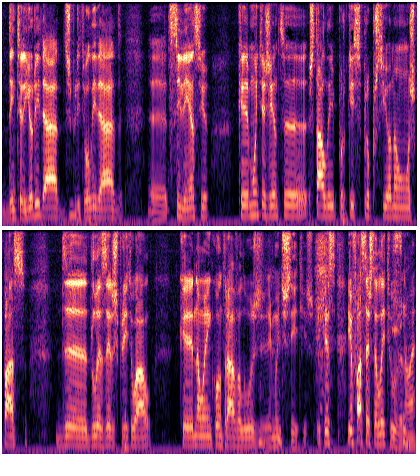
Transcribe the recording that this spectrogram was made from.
de interioridade, de espiritualidade, eh, de silêncio, que muita gente está ali porque isso proporciona um espaço de, de lazer espiritual que não é encontrável hoje em muitos sítios. Eu, penso, eu faço esta leitura, Sim. não é?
